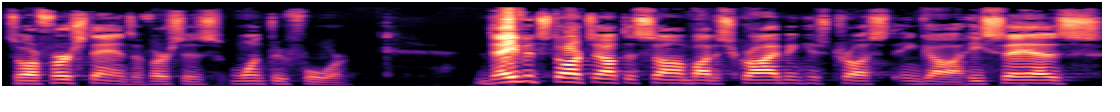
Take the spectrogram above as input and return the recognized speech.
So our first stanza, verses 1 through 4. David starts out the psalm by describing his trust in God. He says,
